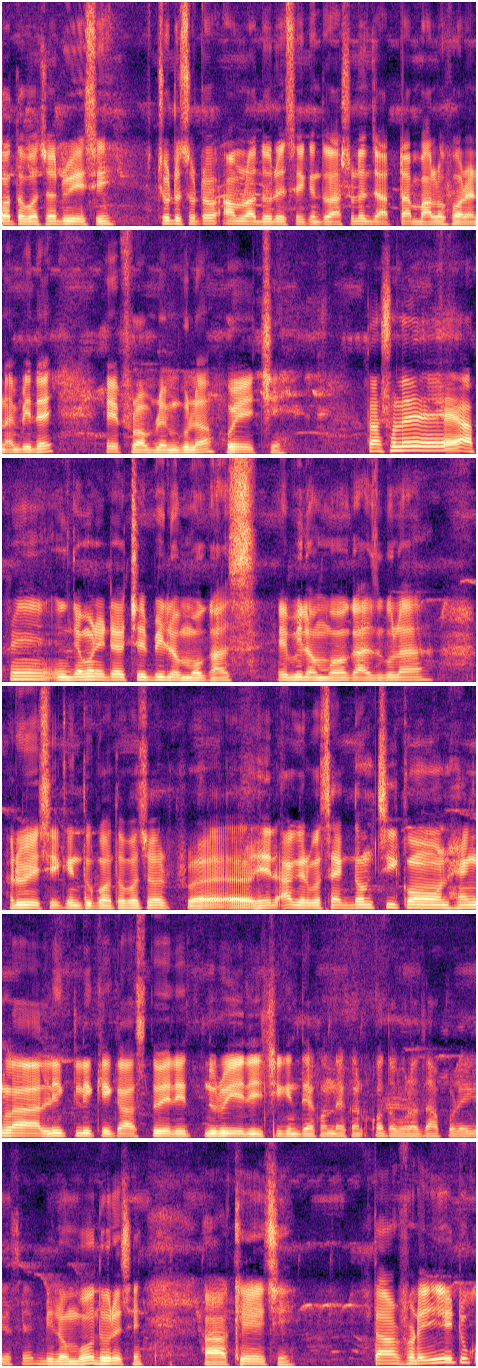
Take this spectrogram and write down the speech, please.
গত বছর রুয়েছি ছোট ছোট আমলা ধরেছে, কিন্তু আসলে জাতটা ভালো পড়ে না বিদায়। এই প্রবলেমগুলো হয়েছে। তো আসলে আপনি যেমন এটা হচ্ছে বিলম্ব গাছ, এই বিলম্ব গাছগুলা রয়েছে কিন্তু গত বছর এর আগের বছর একদম চিকন, হ্যাংলা, লিক, লিকে গাছ তৈরি, রুইয়ে দিয়েছি, কিন্তু এখন দেখেন কত বড় যা পড়ে গেছে, বিলম্বও ধরেছে খেয়েছি। তারপরে এইটুকু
